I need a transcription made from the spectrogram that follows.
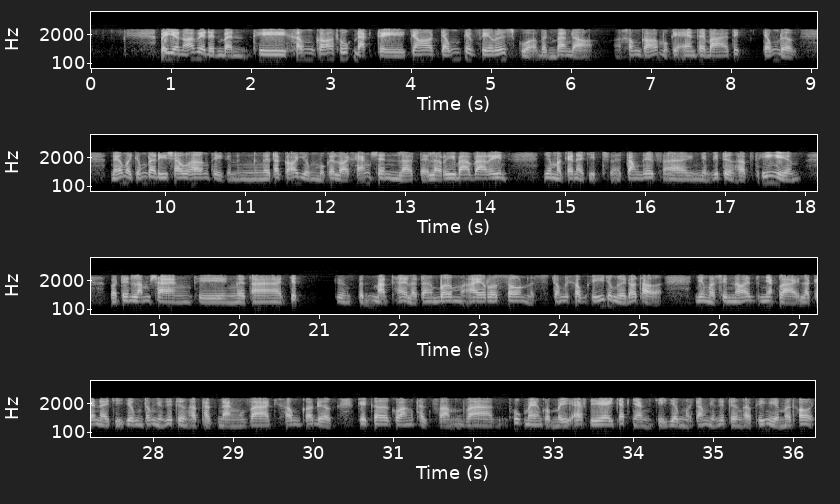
bây giờ nói về định bệnh thì không có thuốc đặc trị cho chống cái virus của bệnh ban đỏ. Không có một cái antibiotic chống được. Nếu mà chúng ta đi sâu hơn thì người ta có dùng một cái loại kháng sinh là tên là ribavirin. Nhưng mà cái này chỉ trong cái à, những cái trường hợp thí nghiệm. Và trên lâm sàng thì người ta chích tĩnh mạch hay là ta bơm aerosol là trong cái không khí cho người đó thở. Nhưng mà xin nói nhắc lại là cái này chỉ dùng trong những cái trường hợp thật nặng và không có được cái cơ quan thực phẩm và thuốc men của Mỹ FDA chấp nhận chỉ dùng ở trong những cái trường hợp thí nghiệm mà thôi.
